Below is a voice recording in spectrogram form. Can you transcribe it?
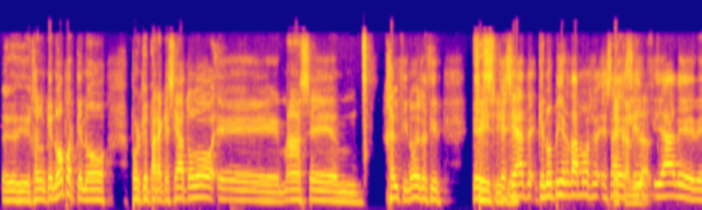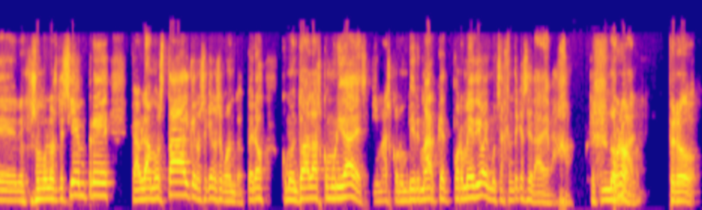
dijeron que no porque no, porque para que sea todo eh, más eh, healthy, ¿no? Es decir, que, Sea, que no pierdamos esa esencia de, de, que somos los de siempre, que hablamos tal, que no sé qué, no sé cuánto. Pero como en todas las comunidades y más con un beer market por medio, hay mucha gente que se da de baja, que es normal. pero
